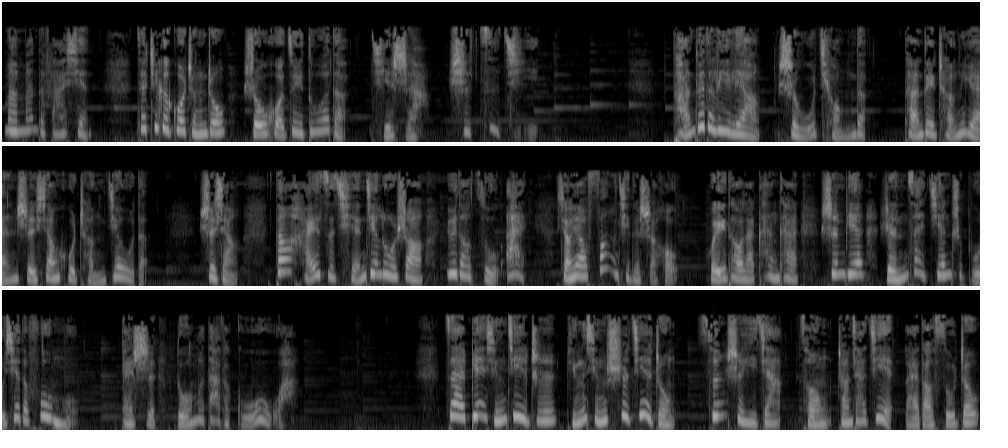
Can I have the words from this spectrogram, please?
慢慢的发现，在这个过程中收获最多的，其实啊是自己。团队的力量是无穷的，团队成员是相互成就的。”试想，当孩子前进路上遇到阻碍，想要放弃的时候，回头来看看身边仍在坚持不懈的父母，该是多么大的鼓舞啊！在《变形记之平行世界》中，孙氏一家从张家界来到苏州，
